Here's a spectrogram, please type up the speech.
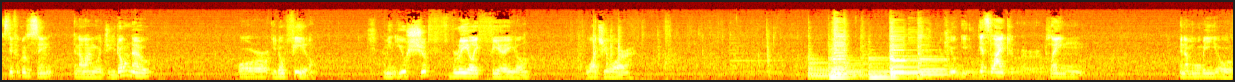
It's difficult to sing in a language you don't know or you don't feel. I mean, you should really feel what you are. You, it's like playing in a movie or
